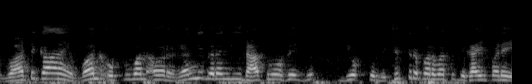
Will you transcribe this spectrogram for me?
वाटिकाएँ, वन उपवन और रंग बिरंगी धातुओं से युक्त विचित्र पर्वत दिखाई पड़े।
